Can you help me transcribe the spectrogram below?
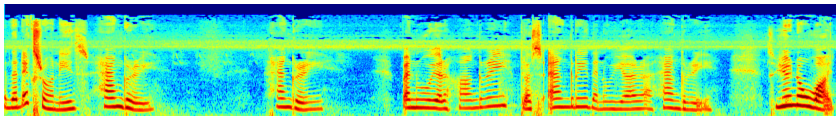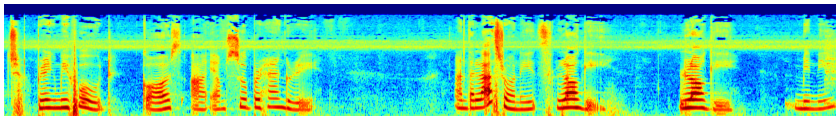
And the next one is hangry. hungry. When we are hungry plus angry, then we are hangry. So, you know what? Bring me food, cause I am super hangry. And the last one is laggy. Laggy, meaning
